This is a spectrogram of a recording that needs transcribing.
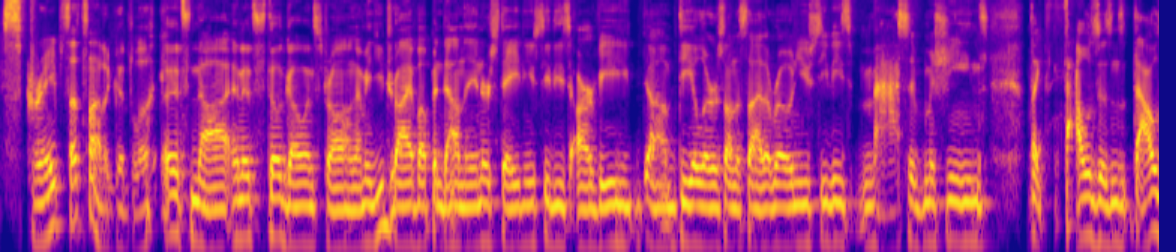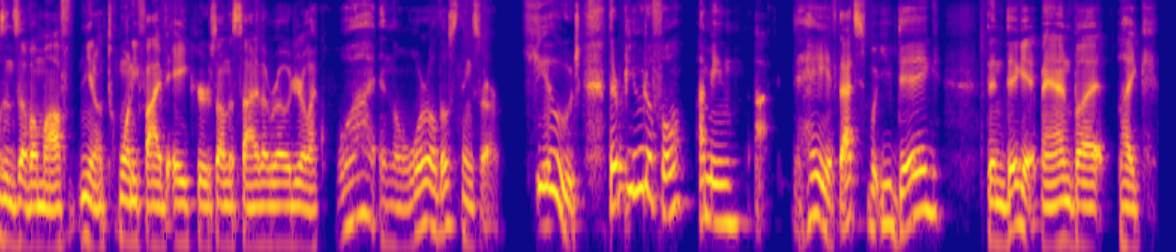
scrapes? That's not a good look. It's not, and it's still going strong. I mean, you drive up and down the interstate, and you see these RV um, dealers on the side of the road, and you see these massive machines, like thousands, thousands of them off, you know, twenty five acres on the side of the road. You're like, what in the world? Those things are huge. They're beautiful. I mean, hey, if that's what you dig, then dig it, man. But like,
